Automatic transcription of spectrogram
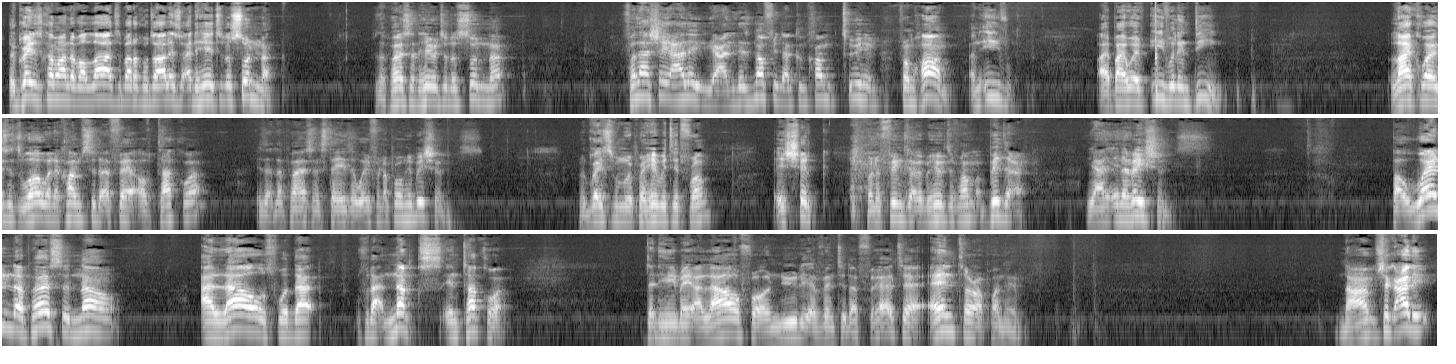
The greatest command of Allah ta'ala is to adhere to the sunnah. If the person adhering to the sunnah, فَلَا شَيْء عَلَيْهِ يعني There's nothing that can come to him from harm and evil. by way of evil and deen. Likewise, as well, when it comes to the affair of taqwa, is that the person stays away from the prohibitions. The greatest thing we're prohibited from is shirk. One of the things that we're prohibited from, bid'ah, yeah, innovations. But when the person now allows for that for that naqs in taqwa, then he may allow for a newly invented affair to enter upon him. Naam, Sheikh Ali,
